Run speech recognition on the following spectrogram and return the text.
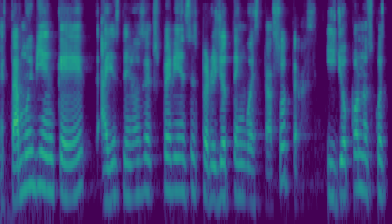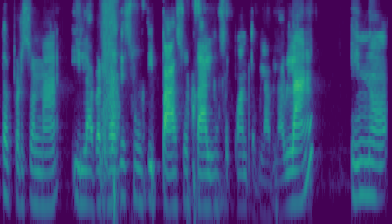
está muy bien que hayas tenido experiencias, pero yo tengo estas otras. Y yo conozco a esta persona y la verdad es un tipazo, tal, no sé cuánto, bla, bla, bla. Y no,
